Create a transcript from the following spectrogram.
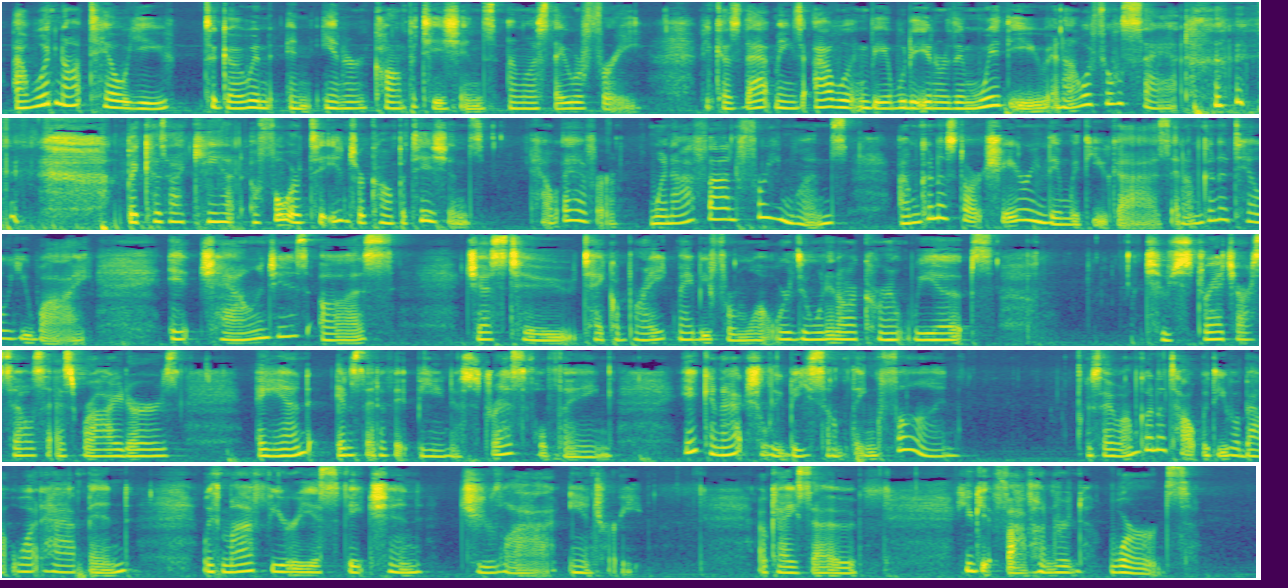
I would not tell you to go in and enter competitions unless they were free because that means I wouldn't be able to enter them with you and I would feel sad because I can't afford to enter competitions. However, when I find free ones, I'm going to start sharing them with you guys, and I'm going to tell you why. It challenges us just to take a break, maybe from what we're doing in our current whips, to stretch ourselves as writers, and instead of it being a stressful thing, it can actually be something fun. So, I'm going to talk with you about what happened with my Furious Fiction July entry. Okay, so you get 500 words.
